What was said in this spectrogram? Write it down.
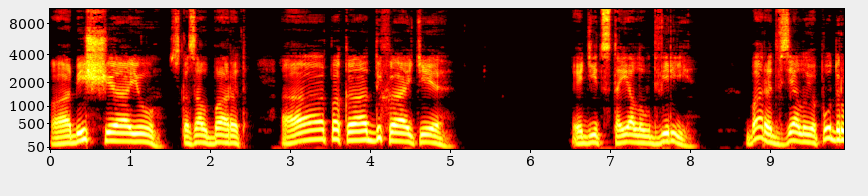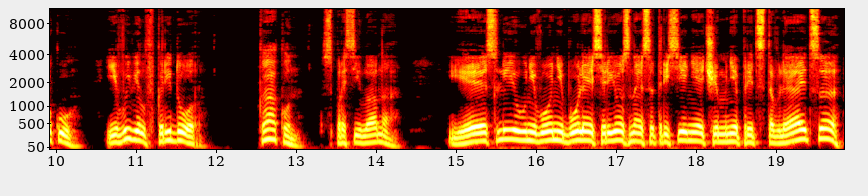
«Обещаю», — сказал Барретт. «А пока отдыхайте». Эдит стояла у двери. Барретт взял ее под руку и вывел в коридор. «Как он?» — спросила она. «Если у него не более серьезное сотрясение, чем мне представляется,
